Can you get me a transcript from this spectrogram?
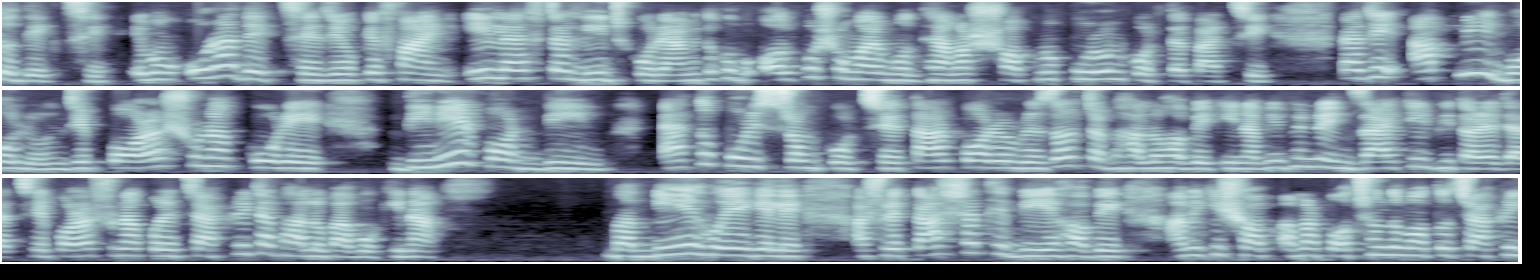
তো দেখছে এবং ওরা দেখছে যে, ওকে ফাইন এই লাইফটা লিড করে আমি তো খুব অল্প সময়ের মধ্যে আমার স্বপ্ন পূরণ করতে পারছি। কাজে আপনি বলুন যে, পড়াশোনা করে দিনের পর দিন এত পরিশ্রম করছে তারপরে রেজাল্টটা ভালো হবে কিনা, বিভিন্ন এংজাইটির ভিতরে যাচ্ছে, পড়াশোনা করে চাকরিটা ভালো পাবো কিনা বা বিয়ে হয়ে গেলে আসলে কার সাথে বিয়ে হবে? আমি কি সব আমার পছন্দ মতো চাকরি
